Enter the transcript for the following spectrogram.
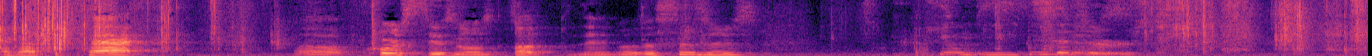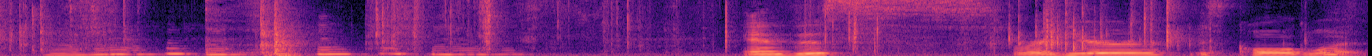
I got the pack. Uh, of course, there's no up. there go the scissors. You need scissors. And this right here is called what?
